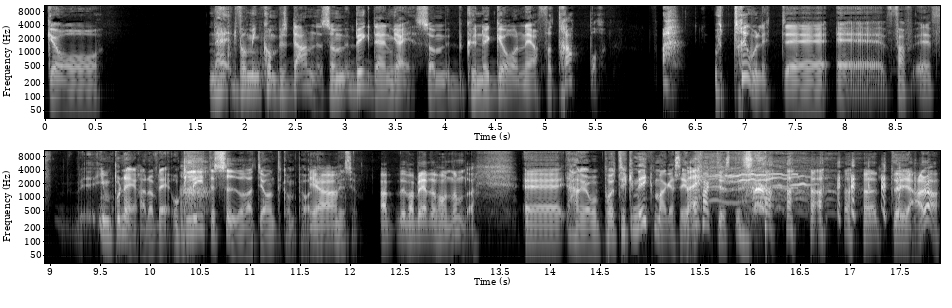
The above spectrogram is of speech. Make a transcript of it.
gå... Nej, det var min kompis Danne som byggde en grej som kunde gå ner för trappor. Ah, otroligt eh, eh, eh, imponerad av det och lite sur att jag inte kom på det. Ja. Vad, blev det av honom då? Eh, han jobbar på Teknikmagasinet faktiskt. att, eh, ja då.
